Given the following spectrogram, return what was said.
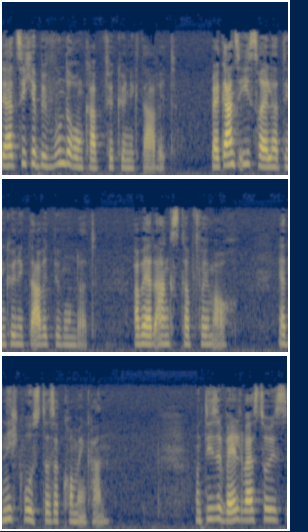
der hat sicher Bewunderung gehabt für König David. Weil ganz Israel hat den König David bewundert. Aber er hat Angst gehabt vor ihm auch. Er hat nicht gewusst, dass er kommen kann. Und diese Welt, weißt du, ist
